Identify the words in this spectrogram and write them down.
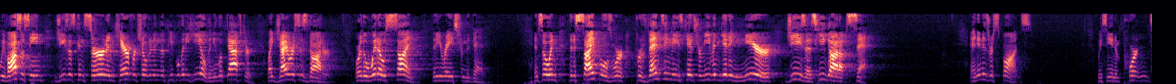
we've also seen Jesus' concern and care for children and the people that he healed and he looked after, like Jairus' daughter, or the widow's son that he raised from the dead. And so when the disciples were preventing these kids from even getting near Jesus, he got upset. And in his response, we see an important,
